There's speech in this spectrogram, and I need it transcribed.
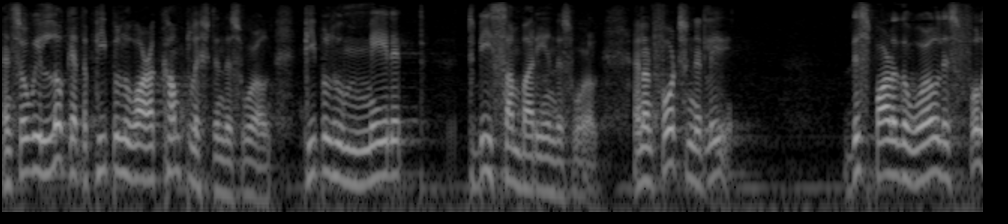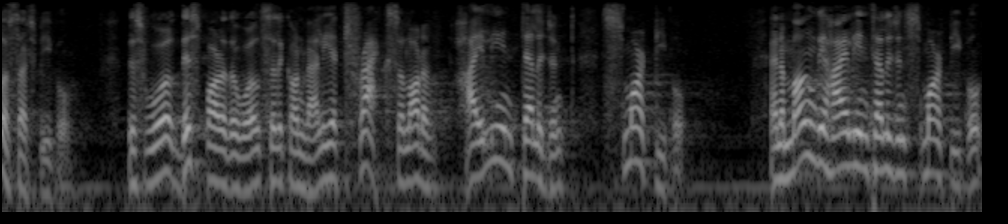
And so we look at the people who are accomplished in this world, people who made it to be somebody in this world. And unfortunately, this part of the world is full of such people. This world, this part of the world, Silicon Valley, attracts a lot of highly intelligent, smart people. And among the highly intelligent, smart people,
